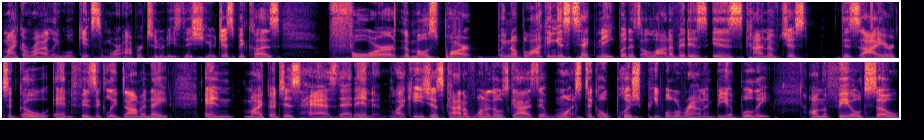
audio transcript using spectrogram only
Micah Riley will get some more opportunities this year, just because for the most part, you know, blocking is technique, but it's a lot of it is is kind of just desire to go and physically dominate. And Micah just has that in him. Like he's just kind of one of those guys that wants to go push people around and be a bully on the field. So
